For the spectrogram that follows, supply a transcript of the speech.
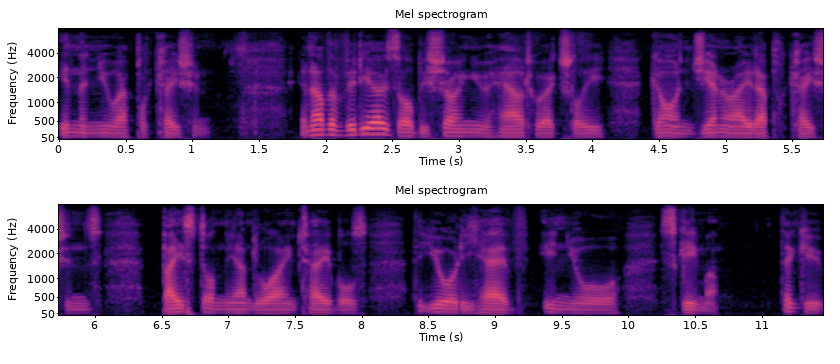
in the new application. In other videos, I'll be showing you how to actually go and generate applications based on the underlying tables that you already have in your schema. Thank you.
